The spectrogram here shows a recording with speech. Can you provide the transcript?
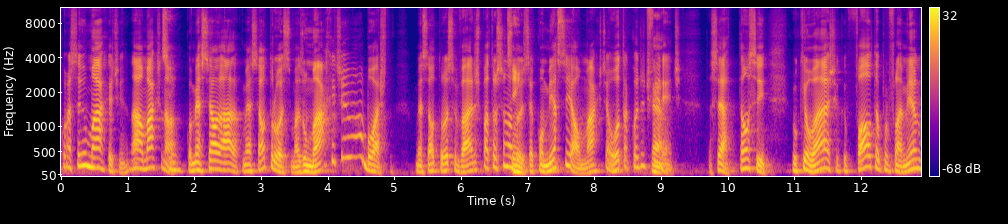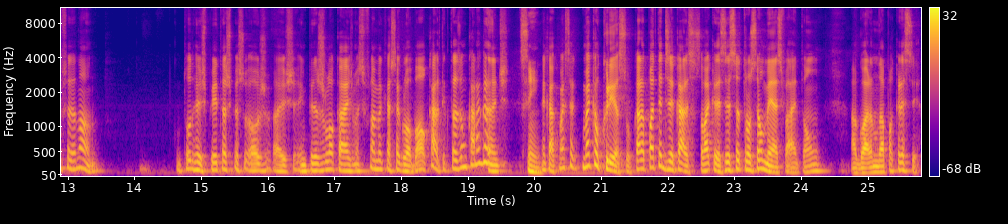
Começa aí o marketing. Não, o marketing não. Comercial, ah, comercial trouxe, mas o marketing é uma bosta. O comercial trouxe vários patrocinadores. Sim. Isso é comercial. Marketing é outra coisa diferente. Tá certo? Então, assim, o que eu acho que falta para o Flamengo, não, com todo respeito às pessoas, às empresas locais, mas se o Flamengo quer ser global, cara, tem que trazer um cara grande. Sim. Vem cá, como é, que você- como é que eu cresço? O cara pode até dizer, cara, você só vai crescer se você trouxer o Messi. Ah, então agora não dá para crescer.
